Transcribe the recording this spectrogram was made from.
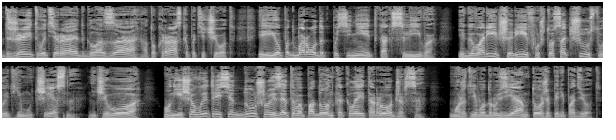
Джейд вытирает глаза, а то краска потечет, и ее подбородок посинеет, как слива, и говорит шерифу, что сочувствует ему, честно. «Ничего, он еще вытрясет душу из этого подонка Клейта Роджерса. Может, его друзьям тоже перепадет.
